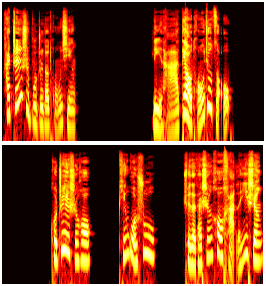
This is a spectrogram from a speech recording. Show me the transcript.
还真是不值得同情。丽塔掉头就走，可这时候，苹果树却在他身后喊了一声：“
